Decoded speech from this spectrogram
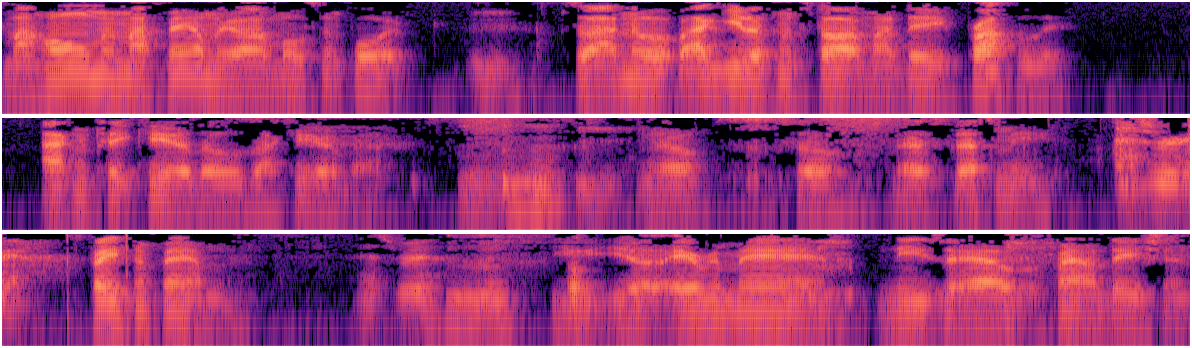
My home and my family are most important. Mm. So I know if I get up and start my day properly, I can take care of those I care about. Mm-hmm. You know, so that's that's me. That's real. Faith and family. That's real. Mm-hmm. You, you know, every man needs to have a foundation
